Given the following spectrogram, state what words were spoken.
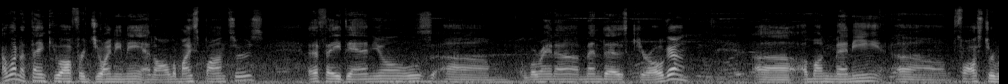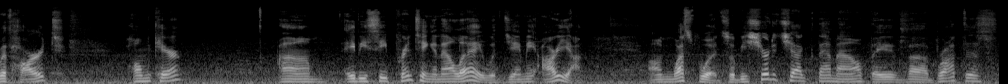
I want to thank you all for joining me and all of my sponsors, F.A. Daniels, um, Lorena Mendez Quiroga, uh, among many, uh, Foster with Heart, Home Care, um, ABC Printing in LA with Jamie Arya on Westwood. So be sure to check them out. They've uh, brought this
